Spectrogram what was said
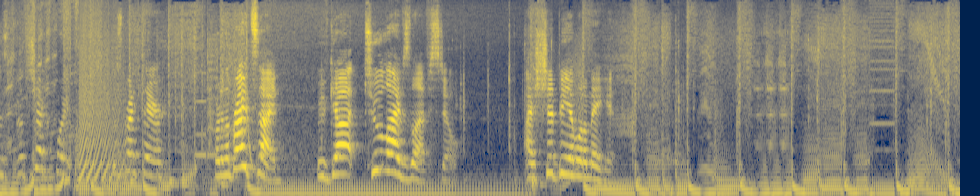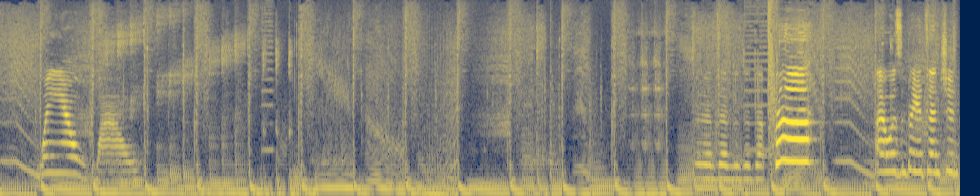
Was the checkpoint was right there. But on the bright side, we've got two lives left still. I should be able to make it. Wow, wow. Ah! I wasn't paying attention.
